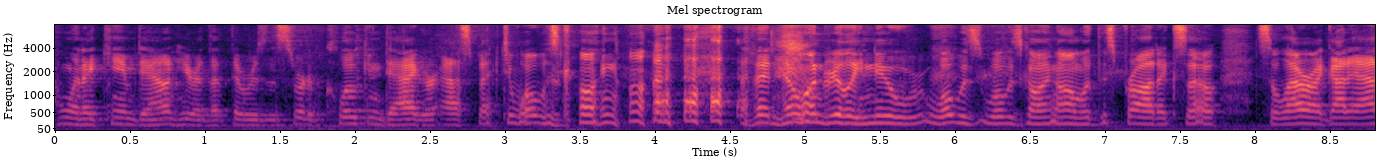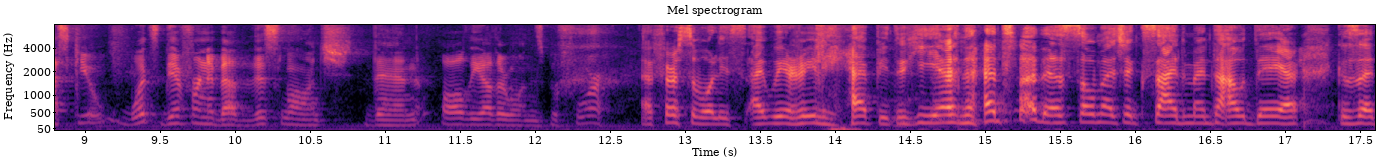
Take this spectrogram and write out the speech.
when I came down here that there was this sort of cloak and dagger aspect to what was going on, that no one really knew what was what was going on with this product. So, so Lara, I got to ask you, what's different about this launch than all the other ones before? Uh, first of all, it's, uh, we're really happy to hear that there's so much excitement out there because uh,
